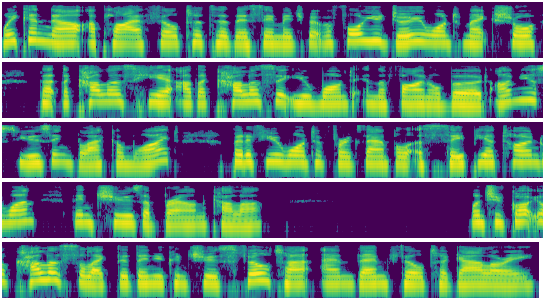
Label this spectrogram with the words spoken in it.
We can now apply a filter to this image, but before you do, you want to make sure that the colors here are the colors that you want in the final bird. I'm just using black and white, but if you wanted, for example, a sepia toned one, then choose a brown color. Once you've got your colors selected, then you can choose filter and then filter gallery.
